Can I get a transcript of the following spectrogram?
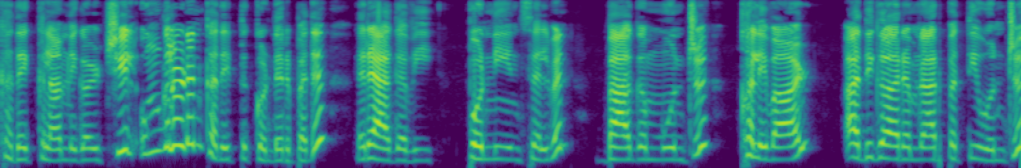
கதை கதைக்கலாம் நிகழ்ச்சியில் உங்களுடன் கதைத்துக் கொண்டிருப்பது ராகவி. பொன்னியின் செல்வன் பாகம் மூன்று கொலைவாள் அதிகாரம் நாற்பத்தி ஒன்று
